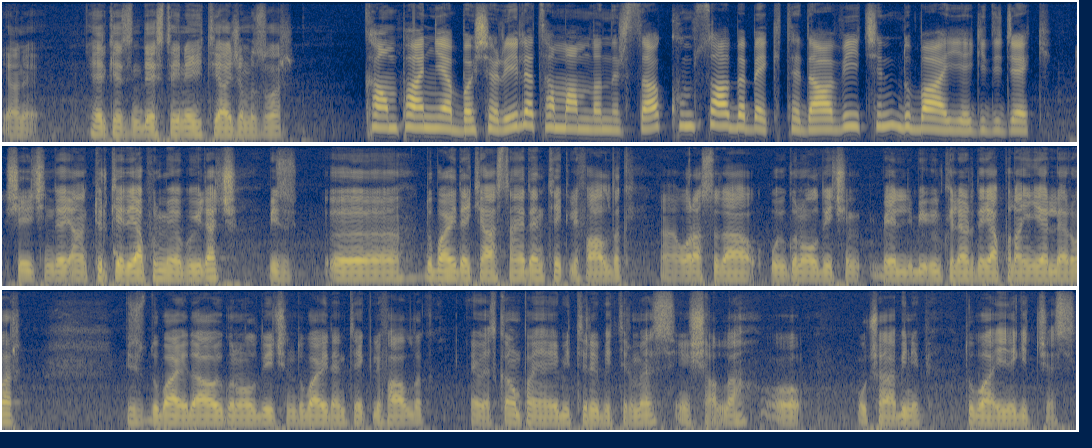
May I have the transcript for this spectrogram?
Yani herkesin desteğine ihtiyacımız var. Kampanya başarıyla tamamlanırsa kumsal bebek tedavi için Dubai'ye gidecek. Şey içinde yani Türkiye'de yapılmıyor bu ilaç. Biz e, Dubai'deki hastaneden teklif aldık. Yani orası daha uygun olduğu için belli bir ülkelerde yapılan yerler var. Biz Dubai daha uygun olduğu için Dubai'den teklif aldık. Evet kampanyayı bitirir bitirmez inşallah o uçağa binip Dubai'ye gideceğiz.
